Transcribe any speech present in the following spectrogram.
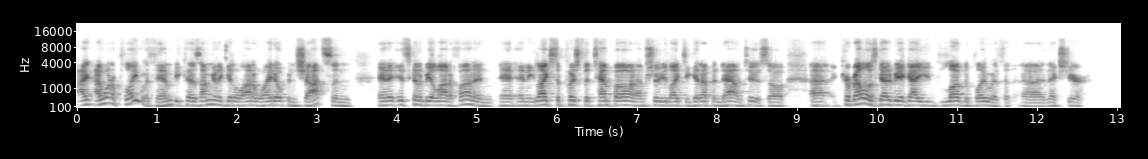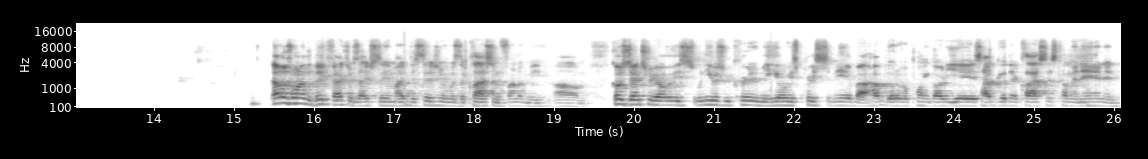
I, I want to play with him because I'm going to get a lot of wide open shots and and it's going to be a lot of fun and and he likes to push the tempo and I'm sure you'd like to get up and down too. So uh, Curbelo's got to be a guy you'd love to play with uh, next year. That was one of the big factors actually in my decision was the class in front of me. Um, Coach Gentry always, when he was recruiting me, he always preached to me about how good of a point guard he is, how good their class is coming in, and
